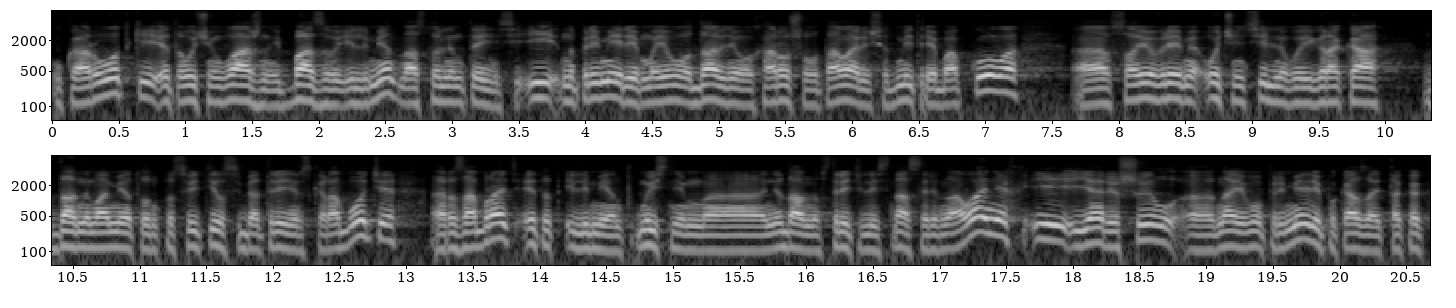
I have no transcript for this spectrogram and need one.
у коротки. Это очень важный базовый элемент в настольном теннисе. И на примере моего давнего хорошего товарища Дмитрия Бабкова, э, в свое время очень сильного игрока, в данный момент он посвятил себя тренерской работе, разобрать этот элемент. Мы с ним э, недавно встретились на соревнованиях, и я решил э, на его примере показать, так как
